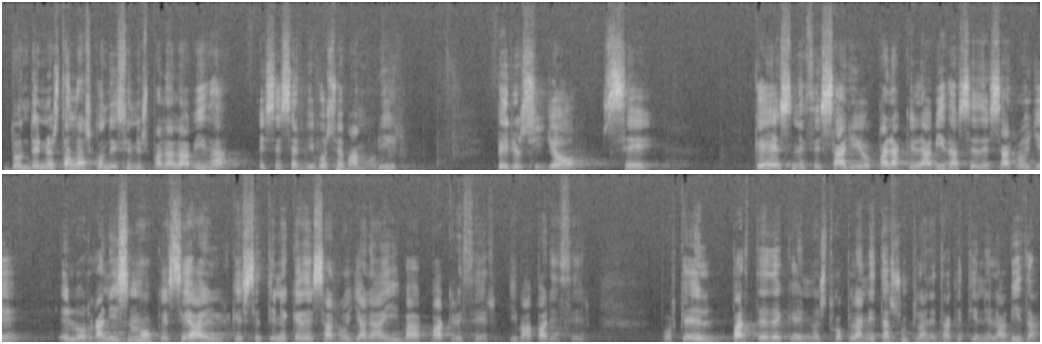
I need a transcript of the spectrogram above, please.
donde no están las condiciones para la vida, ese ser vivo se va a morir. Pero si yo sé qué es necesario para que la vida se desarrolle, el organismo que sea el que se tiene que desarrollar ahí va, a crecer y va a aparecer. Porque él parte de que nuestro planeta es un planeta que tiene la vida.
